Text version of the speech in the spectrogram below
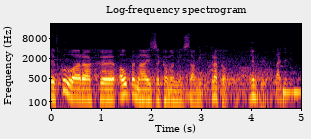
y, w kuluarach Open Eyes Economy Summit w Krakowie. Dziękuję. bardzo dziękuję.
